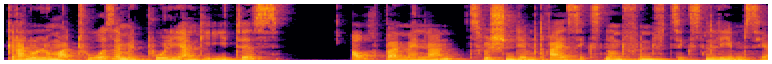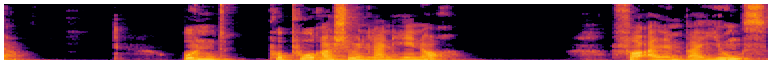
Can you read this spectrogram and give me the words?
Granulomatose mit Polyangiitis, auch bei Männern zwischen dem 30. und 50. Lebensjahr. Und Purpura Schönlein Henoch, vor allem bei Jungs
